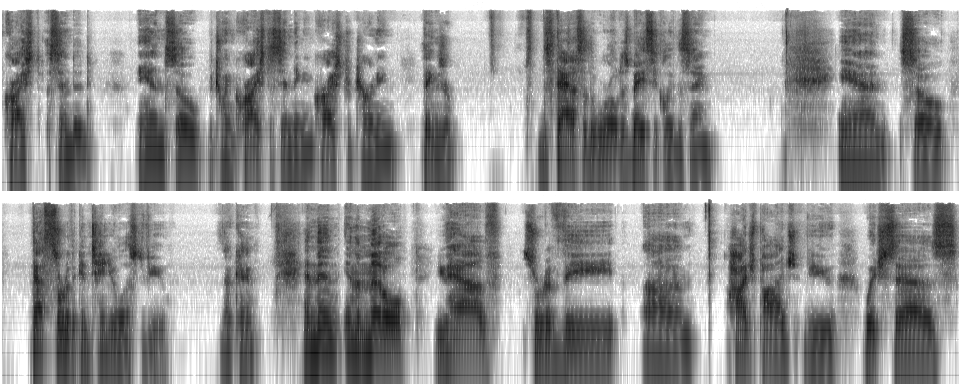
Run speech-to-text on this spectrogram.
Christ ascended. And so between Christ ascending and Christ returning, things are, the status of the world is basically the same. And so that's sort of the continualist view. Okay. And then in the middle, you have sort of the um, hodgepodge view, which says,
